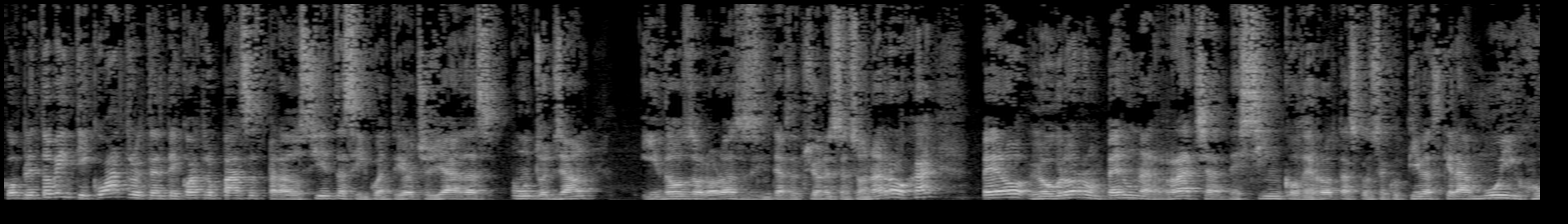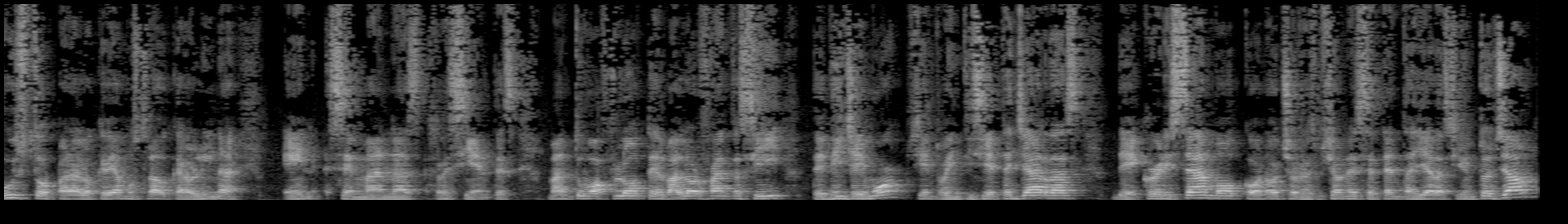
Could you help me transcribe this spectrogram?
Completó 24 y 34 pases para 258 yardas, un touchdown y dos dolorosas intercepciones en zona roja, pero logró romper una racha de cinco derrotas consecutivas que era muy injusto para lo que había mostrado Carolina en semanas recientes. Mantuvo a flote el valor fantasy de DJ Moore, 127 yardas, de Curtis Samuel con 8 recepciones, 70 yardas y un touchdown.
